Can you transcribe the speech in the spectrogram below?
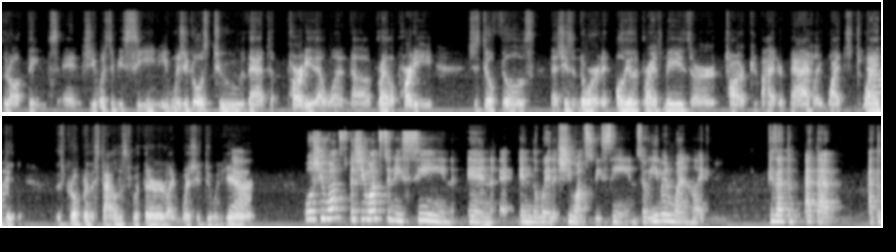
throughout things. And she wants to be seen. Even when she goes to that party that one uh, bridal party she still feels that she's ignored. All the other bridesmaids are talking behind her back like why why Yeah. did this girl bring the stylist with her? Like what's she doing here well she wants but she wants to be seen in in the way that she wants to be seen. So even when like because at the at that at the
